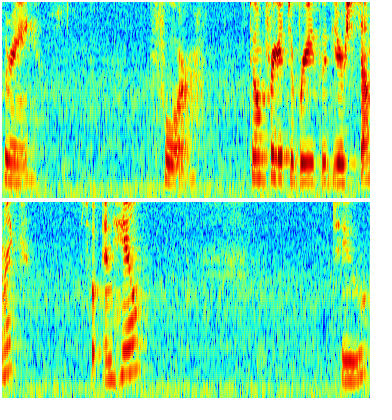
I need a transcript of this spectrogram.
three, four. Don't forget to breathe with your stomach. So inhale, two,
